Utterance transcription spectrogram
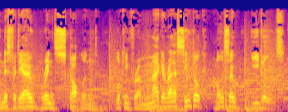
In this video, we're in Scotland looking for a mega rare sea duck and also eagles.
